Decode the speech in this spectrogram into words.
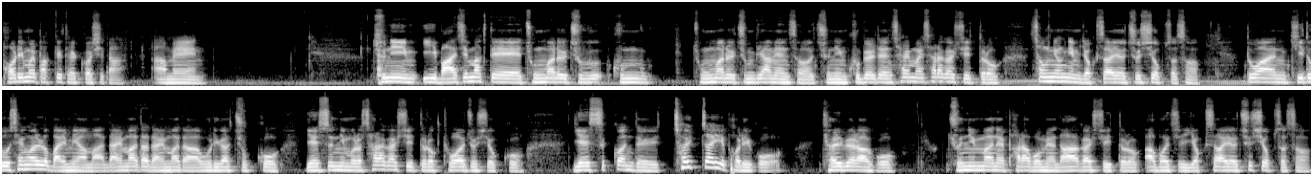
버림을 받게 될 것이다. 아멘. 주님, 이 마지막 때에 종말을 주, 금, 종말을 준비하면서 주님 구별된 삶을 살아갈 수 있도록 성령님 역사하여 주시옵소서. 또한 기도 생활로 말미암아 날마다 날마다 우리가 죽고 예수님으로 살아갈 수 있도록 도와주시옵고 옛 습관들 철저히 버리고 결별하고 주님만을 바라보며 나아갈 수 있도록 아버지 역사하여 주시옵소서.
